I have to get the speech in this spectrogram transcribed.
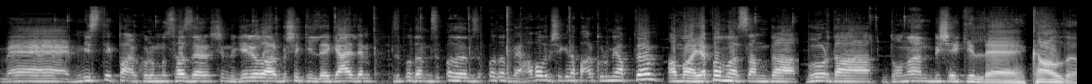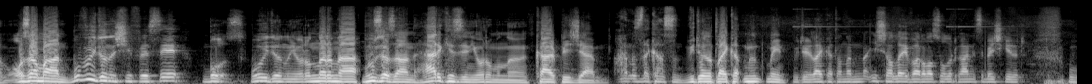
Ve mistik parkurumuz hazır. Şimdi geliyorlar bu şekilde geldim. Zıpladım zıpladım zıpladım ve havalı bir şekilde parkurumu yaptım. Ama yapamazsam da burada donan bir şekilde kaldım. O zaman bu videonun şifresi buz. Bu videonun yorumlarına buz yazan herkesin yorumunu kalpleyeceğim. Aramızda kalsın. Videoda like atmayı unutmayın. Videoya like atanların inşallah ev arabası olur. Karnesi 5 gelir. Uuu.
